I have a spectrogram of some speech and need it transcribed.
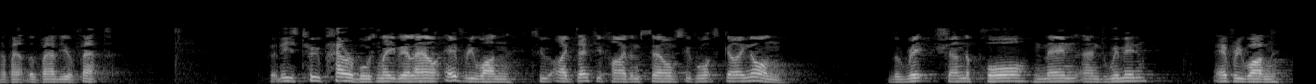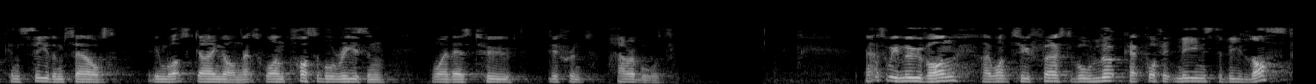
about the value of that. But these two parables maybe allow everyone to identify themselves with what's going on. The rich and the poor, men and women, everyone can see themselves in what's going on. That's one possible reason why there's two different parables. As we move on, I want to first of all look at what it means to be lost,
